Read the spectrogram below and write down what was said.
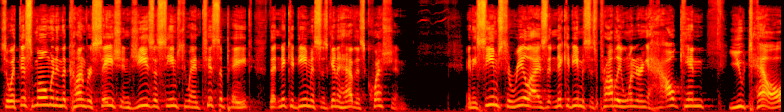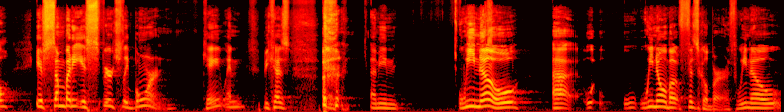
So at this moment in the conversation, Jesus seems to anticipate that Nicodemus is going to have this question. And he seems to realize that Nicodemus is probably wondering how can you tell if somebody is spiritually born? Okay? And because, I mean, we know. Uh, we know about physical birth. We know,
